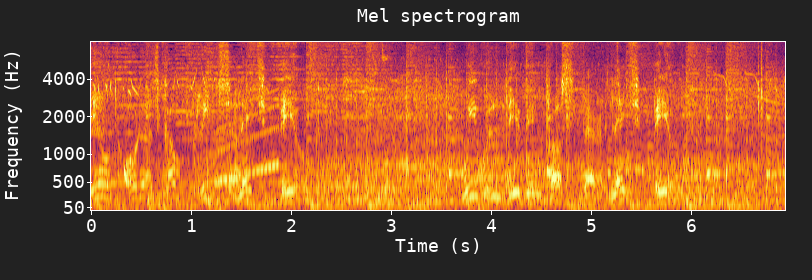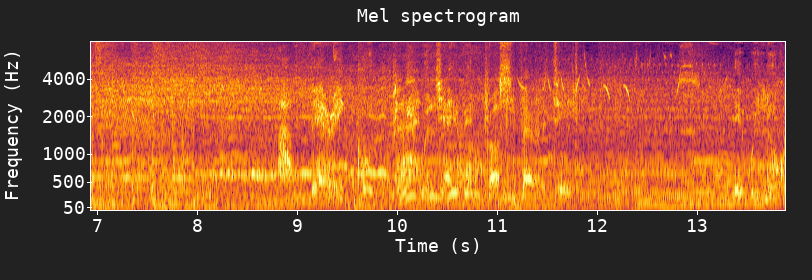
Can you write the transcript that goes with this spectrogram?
Build orders complete, sir. Let's build. We will live in prosperity. Let's build. A very good plan. We will live in prosperity. It will look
